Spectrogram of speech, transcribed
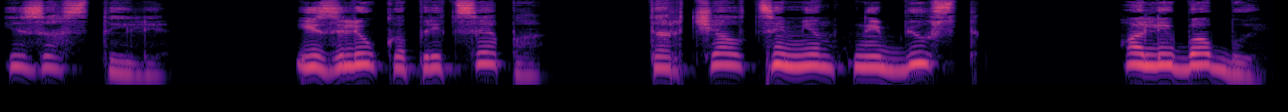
и застыли. Из люка прицепа торчал цементный бюст Али-Бабы.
